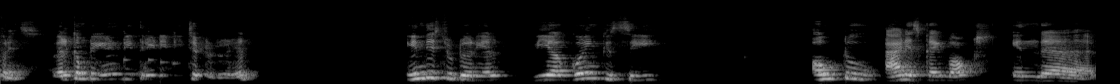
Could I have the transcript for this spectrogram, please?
friends, welcome to Unity 3D teacher tutorial. In this tutorial, we are going to see how to add a skybox in the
